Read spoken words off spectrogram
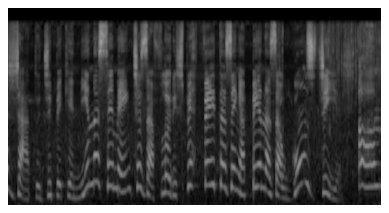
a jato, de pequeninas sementes a flores perfeitas em apenas alguns dias. Ah,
